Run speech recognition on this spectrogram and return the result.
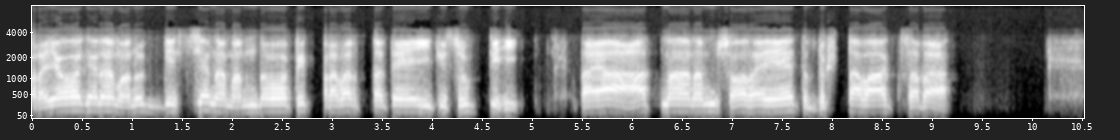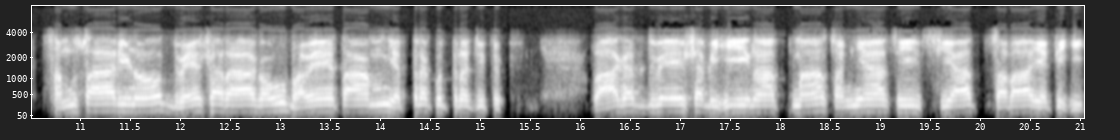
ప్రయోజనమనుద్దిశ్య న మందోపి ప్రవర్తతే ఇది సూక్తి. తయా ఆత్మానం శోధయేత్ దుష్టవాక్ సదా సంసారిణో ద్వేషరాగౌ భవేతాం ఎత్ర కుత్రచిత్. రాగద్వేష విహీనాత్మా సన్యాసీ స్యాత్ సదా యతి.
